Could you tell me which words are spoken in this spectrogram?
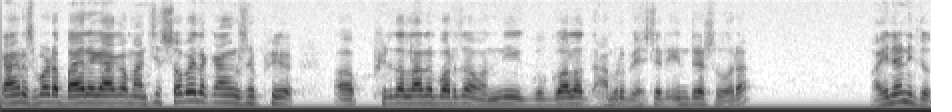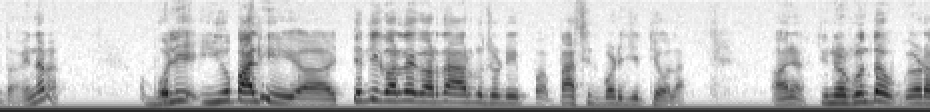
काङ्ग्रेसबाट बाहिर गएको मान्छे सबैलाई काङ्ग्रेसमा फि फिर्ता लानुपर्छ भन्ने गलत हाम्रो भेस्टेड इन्ट्रेस्ट हो र। होइन नि त्यो त होइन र? भोलि योपालि त्यति गर्दै गर्दा अर्कोचोटि पाँच सिट बढी जित्थ्यो होला। होइन तिनीहरूको पनि त एउटा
